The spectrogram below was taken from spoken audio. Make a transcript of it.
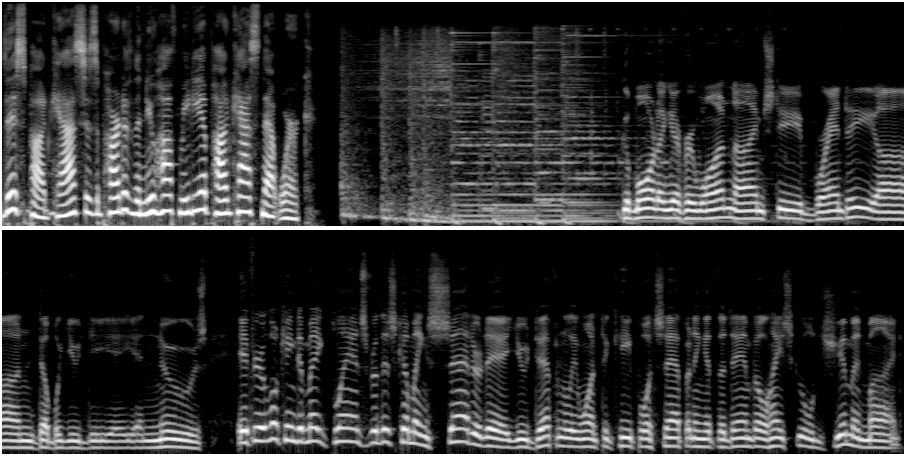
This podcast is a part of the Neuhoff Media Podcast Network. Good morning, everyone. I'm Steve Brandy on WDAN News. If you're looking to make plans for this coming Saturday, you definitely want to keep what's happening at the Danville High School gym in mind.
